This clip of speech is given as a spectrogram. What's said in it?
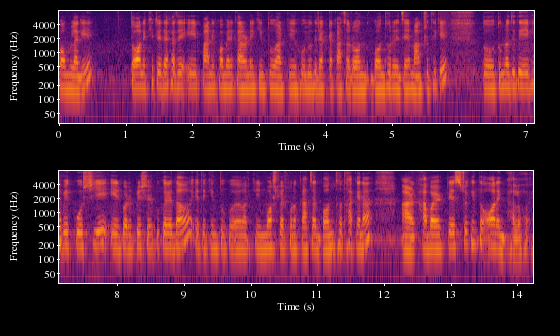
কম লাগে। তো অনেক ক্ষেত্রে দেখা যায় এই পানি কমের কারণে কিন্তু আর কি হলুদের একটা কাঁচা গন্ধ রয়ে যায় মাংস থেকে। তো তোমরা যদি এইভাবে কষিয়ে এরপরে প্রেশার কুকারে দাও, এতে কিন্তু আর কি মশলার কোনো কাঁচা গন্ধ থাকে না। আর খাবারের টেস্টও কিন্তু অনেক ভালো হয়।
